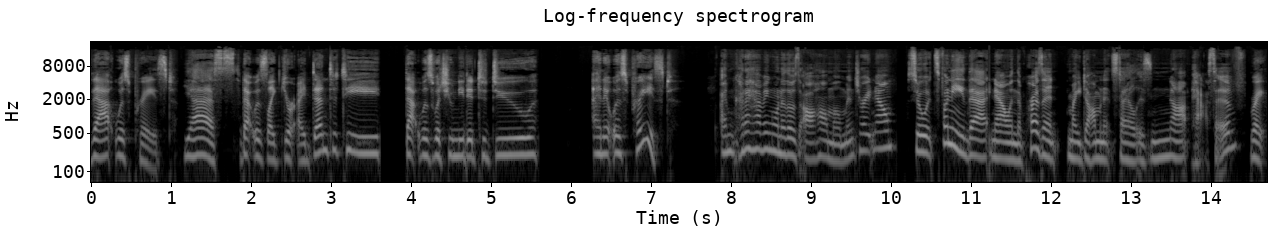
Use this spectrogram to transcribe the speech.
that was praised. Yes. That was like your identity. That was what you needed to do. And it was praised. I'm kind of having one of those aha moments right now. So it's funny that now in the present, my dominant style is not passive. Right.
